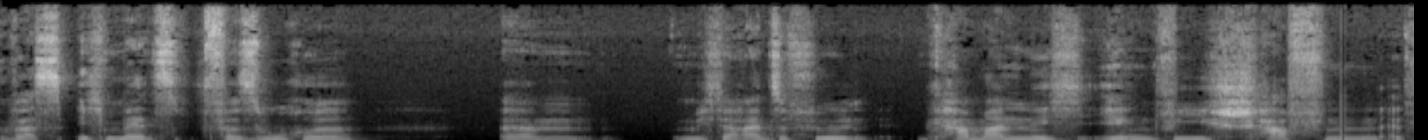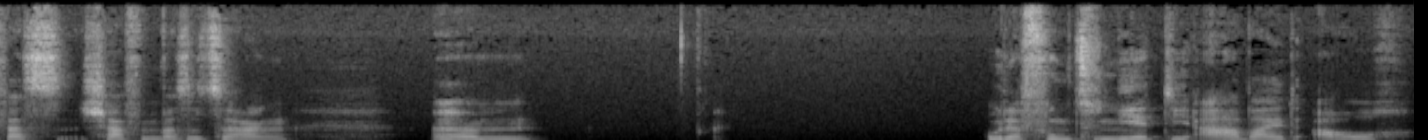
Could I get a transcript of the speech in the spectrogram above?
was ich mir jetzt versuche, ähm, mich da reinzufühlen, kann man nicht irgendwie schaffen, etwas schaffen, was sozusagen ähm, oder funktioniert die Arbeit auch,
